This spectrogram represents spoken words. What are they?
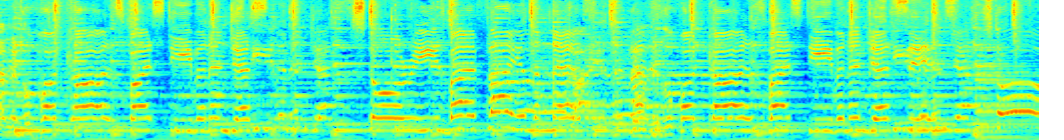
A little podcast by Stephen and Jess. Stories by Fly in the Nest. The little podcast by Stephen and Jess. It's stories.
